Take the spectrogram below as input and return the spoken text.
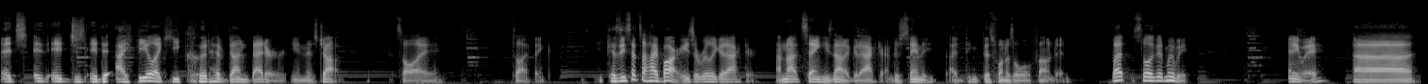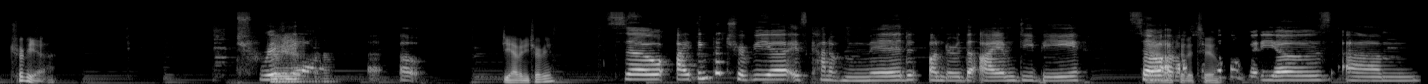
it's it, it just it. I feel like he could have done better in this job. That's all I. That's all I think. Because he sets a high bar. He's a really good actor. I'm not saying he's not a good actor. I'm just saying that I think this one is a little phoned in, but still a good movie. Anyway, uh, trivia. trivia. Uh, oh, Do you have any trivia? so I think the trivia is kind of mid under the IMDb. So Yeah, I I looked at it watched too. a couple videos, um,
